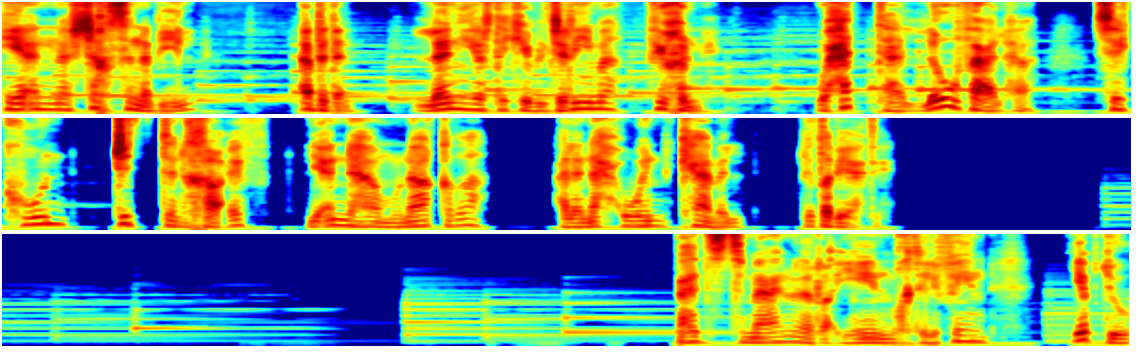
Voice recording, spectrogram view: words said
هي أن الشخص النبيل أبدا لن يرتكب الجريمة في حلمه. وحتى لو فعلها سيكون جدا خائف لأنها مناقضة على نحو كامل لطبيعته. بعد استماعنا للرأيين المختلفين يبدو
